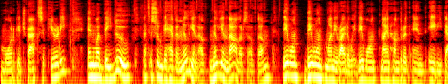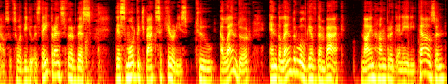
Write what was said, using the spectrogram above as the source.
mortgage-backed security. And what they do, let's assume they have a million of million dollars of them. They want they want money right away. They want nine hundred and eighty thousand. So what they do is they transfer this this mortgage-backed securities to a lender, and the lender will give them back nine hundred and eighty thousand.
